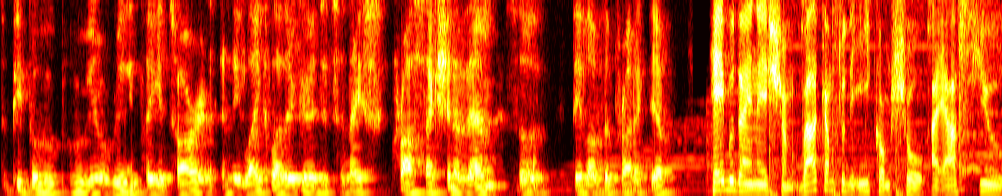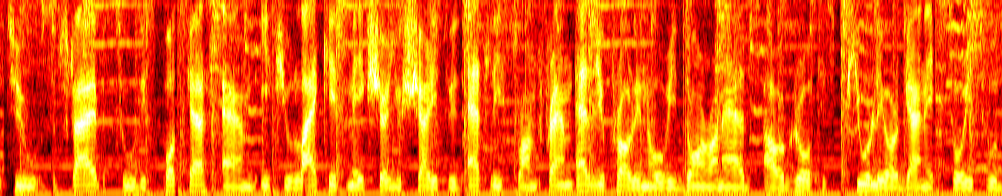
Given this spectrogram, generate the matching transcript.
the people who, who you know really play guitar and, and they like leather goods, it's a nice cross section of them. So they love the product. Yep. Hey Budai Nation, welcome to the Ecom Show. I ask you to subscribe to this podcast and if you like it, make sure you share it with at least one friend. As you probably know, we don't run ads. Our growth is purely organic, so it would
